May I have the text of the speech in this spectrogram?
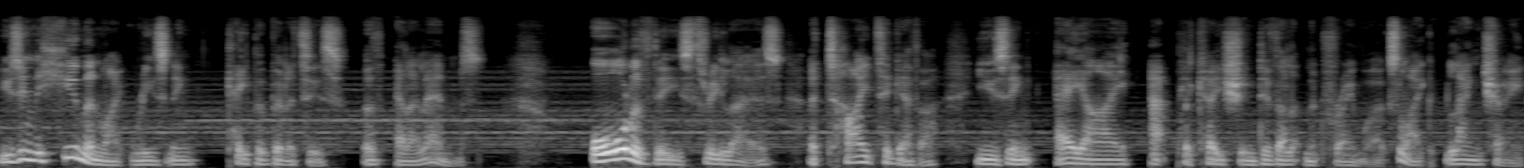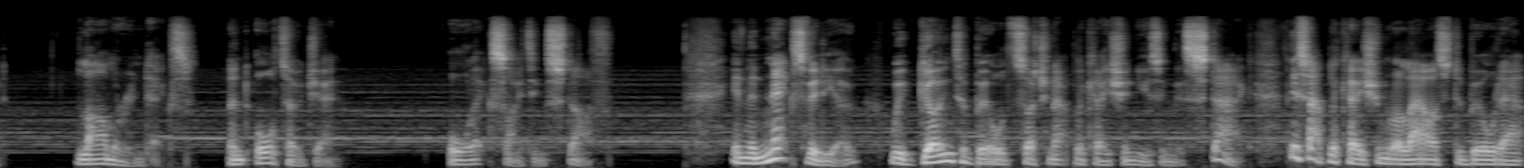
using the human-like reasoning capabilities of LLMs. All of these three layers are tied together using AI application development frameworks like LangChain, Llama Index, and AutoGen. All exciting stuff. In the next video, we're going to build such an application using this stack. This application will allow us to build our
